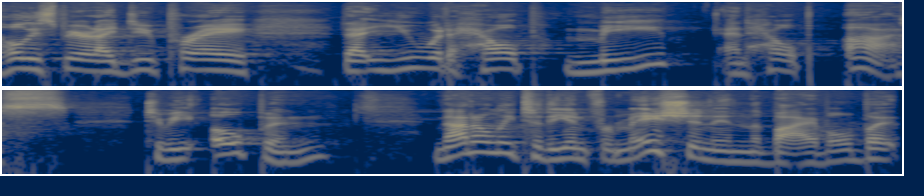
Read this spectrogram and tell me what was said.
Holy Spirit, I do pray that you would help me and help us to be open not only to the information in the Bible, but,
